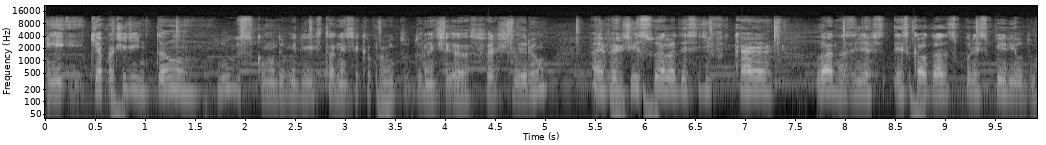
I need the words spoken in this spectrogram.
e, que a partir de então, Luz, como deveria estar nesse acampamento durante as férias de verão, ao invés disso, ela decide ficar lá nas Ilhas Escaldadas por esse período.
